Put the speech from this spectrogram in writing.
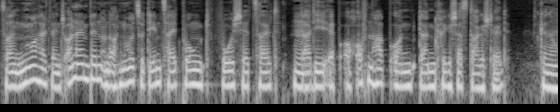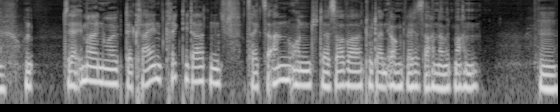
Sondern nur halt, wenn ich online bin und auch nur zu dem Zeitpunkt, wo ich jetzt halt mhm. da die App auch offen habe und dann kriege ich das dargestellt. Genau. Und der immer nur, der Client kriegt die Daten, zeigt sie an und der Server tut dann irgendwelche Sachen damit machen. Hm.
